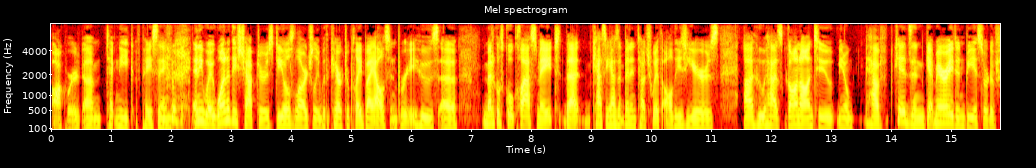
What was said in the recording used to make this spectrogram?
awkward um, technique of pacing. anyway, one of these chapters deals largely with a character played by Alison Brie, who's a medical school classmate that Cassie hasn't been in touch with all these years, uh, who has gone on to, you know, have kids and get married and be a sort of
